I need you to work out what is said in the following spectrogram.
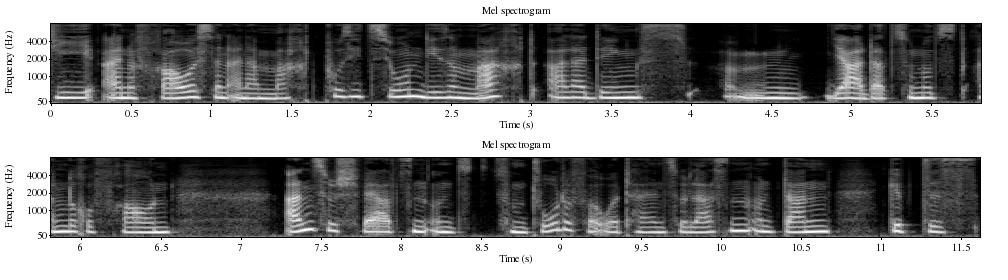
die eine Frau ist in einer Machtposition. Diese Macht allerdings ähm, ja dazu nutzt, andere Frauen anzuschwärzen und zum Tode verurteilen zu lassen. Und dann gibt es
